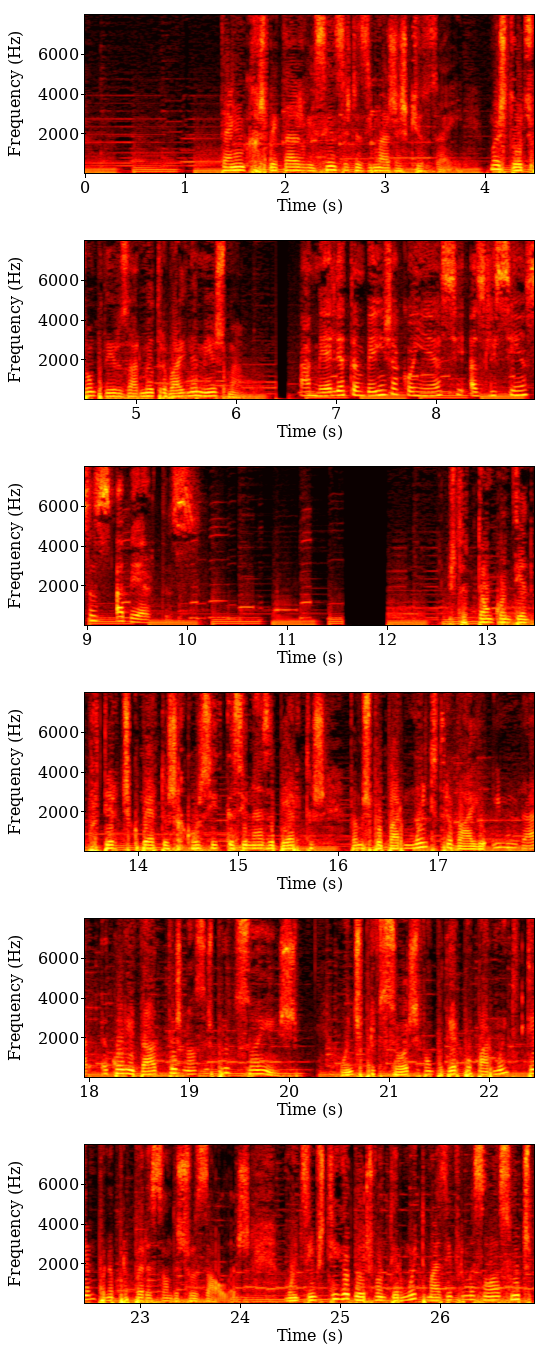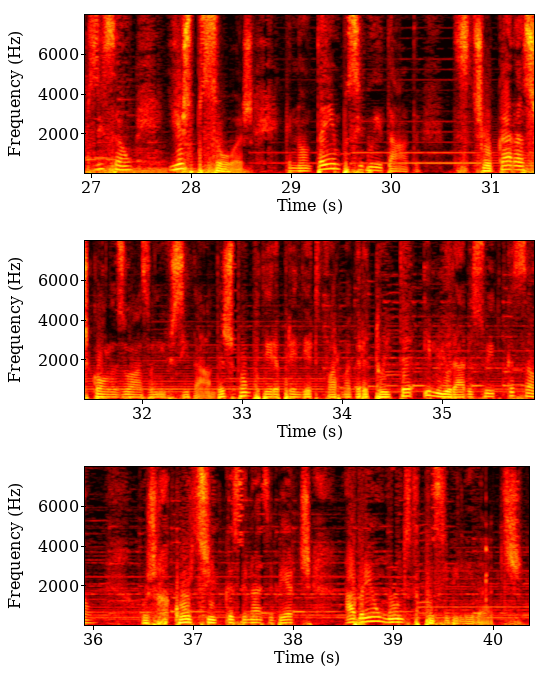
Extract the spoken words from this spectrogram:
Tenho que respeitar as licenças das imagens que usei, mas todos vão poder usar o meu trabalho na mesma. A Amélia também já conhece as licenças abertas. Estou tão contente por ter descoberto os recursos educacionais abertos. Vamos poupar muito trabalho e melhorar a qualidade das nossas produções. Muitos professores vão poder poupar muito tempo na preparação das suas aulas. Muitos investigadores vão ter muito mais informação à sua disposição. E as pessoas que não têm possibilidade de se deslocar às escolas ou às universidades vão poder aprender de forma gratuita e melhorar a sua educação. Os recursos educacionais abertos abrem um mundo de possibilidades.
